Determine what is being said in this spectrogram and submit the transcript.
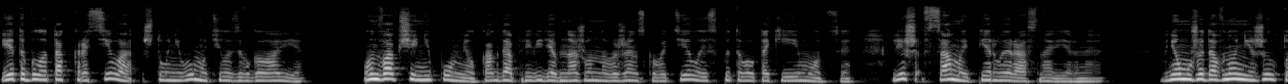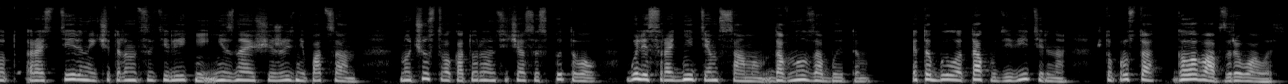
и это было так красиво, что у него мутилось в голове. Он вообще не помнил, когда при виде обнаженного женского тела испытывал такие эмоции, лишь в самый первый раз, наверное. В нем уже давно не жил тот растерянный четырнадцатилетний, не знающий жизни пацан, но чувства, которые он сейчас испытывал, были сродни тем самым, давно забытым. Это было так удивительно, что просто голова взрывалась.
